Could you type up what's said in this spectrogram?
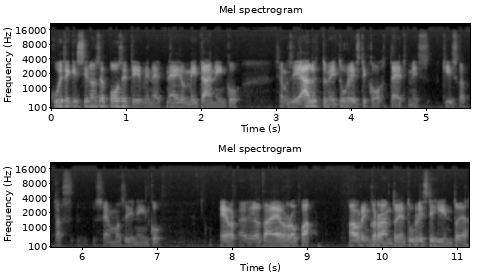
kuitenkin siinä on se positiivinen, että ne ei ole mitään niin kuin, semmoisia älyttömiä turistikohteita, missä kiskottaisiin semmoisia niin Euro- jotain Euroopan aurinkorantojen turistihintoja,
